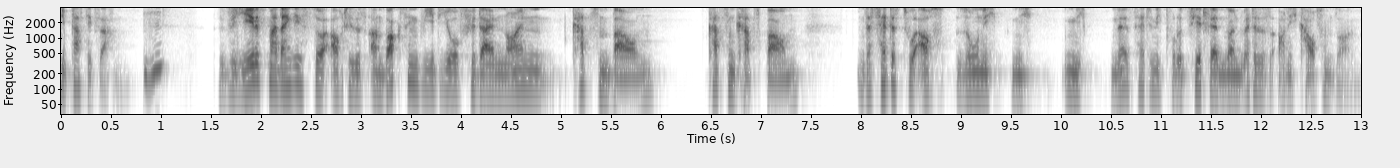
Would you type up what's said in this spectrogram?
die Plastiksachen. Mhm Also jedes Mal denke ich so, auch dieses Unboxing-Video für deinen neuen Katzenbaum, Katzenkratzbaum, das hättest du auch so nicht, nicht, nicht, ne, es hätte nicht produziert werden sollen, du hättest es auch nicht kaufen sollen.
